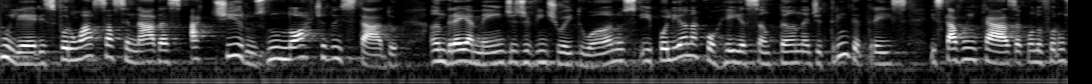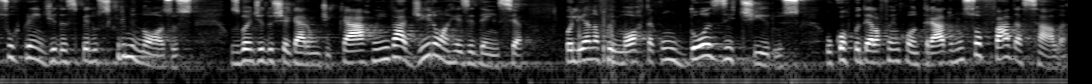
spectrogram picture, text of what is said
mulheres foram assassinadas a tiros no norte do estado. Andréia Mendes, de 28 anos, e Poliana Correia Santana, de 33, estavam em casa quando foram surpreendidas pelos criminosos. Os bandidos chegaram de carro e invadiram a residência. Poliana foi morta com 12 tiros. O corpo dela foi encontrado no sofá da sala.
